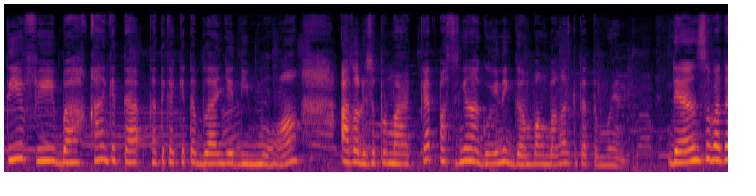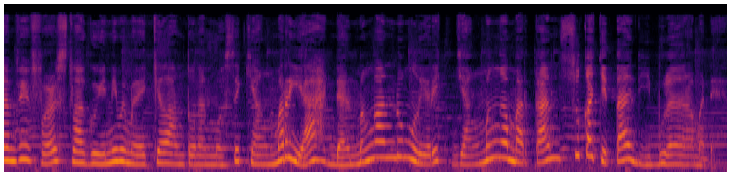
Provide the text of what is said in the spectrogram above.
TV, bahkan kita ketika kita belanja di mall atau di supermarket, pastinya lagu ini gampang banget kita temuin. Dan Sobat MV First, lagu ini memiliki lantunan musik yang meriah dan mengandung lirik yang menggambarkan sukacita di bulan Ramadan.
